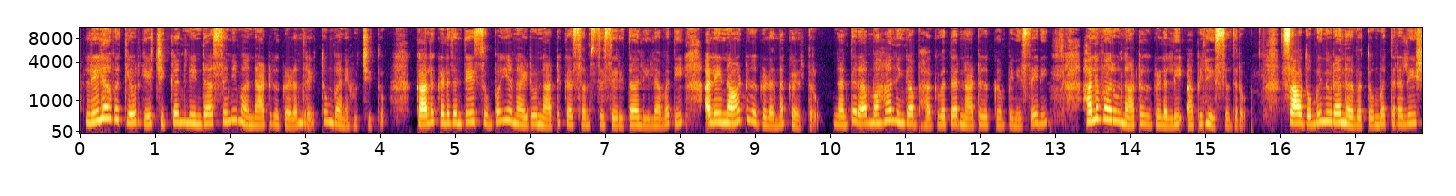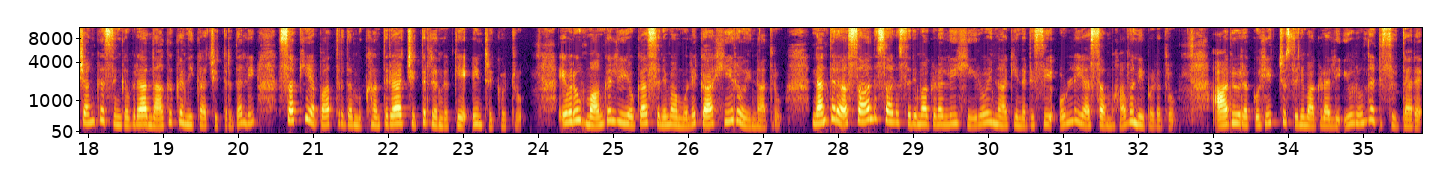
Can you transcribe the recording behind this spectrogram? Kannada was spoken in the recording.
ಲೀಲಾವತಿಯವ್ರಿಗೆ ಚಿಕ್ಕಂದಿನಿಂದ ಸಿನಿಮಾ ನಾಟಕಗಳಂದರೆ ತುಂಬಾನೇ ಹುಚ್ಚಿತ್ತು. ಕಾಲ ಕಳೆದಂತೆ ಸುಬ್ಬಯ್ಯ ನಾಯ್ಡು ನಾಟಕ ಸಂಸ್ಥೆ ಸೇರಿದ ಲೀಲಾವತಿ ಅಲ್ಲಿ ನಾಟಕಗಳನ್ನು ಕಲಿತರು ನಂತರ ಮಹಾಲಿಂಗ ಭಾಗವತರ್ ನಾಟಕ ಕಂಪನಿ ಸೇರಿ ಹಲವಾರು ನಾಟಕಗಳಲ್ಲಿ ಅಭಿನಯಿಸಿದರು. ಸಾವಿರದ ಒಂಬೈನೂರ ನಲವತ್ತೊಂಬತ್ತರಲ್ಲಿ ಶಂಕರ್ ಸಿಂಗ್ ಅವರ ನಾಗಕನಿಕಾ ಚಿತ್ರದಲ್ಲಿ ಸಖಿಯ ಪಾತ್ರದ ಮುಖಾಂತರ ಚಿತ್ರರಂಗಕ್ಕೆ ಎಂಟ್ರಿ ಕೊಟ್ಟರು ಇವರು ಮಾಂಗಲ್ಯ ಯೋಗ ಸಿನಿಮಾ ಮೂಲಕ ಹೀರೋಯಿನ್ ಆದರು. ನಂತರ ಸಾಲು ಸಾಲು ಸಿನಿಮಾಗಳಲ್ಲಿ ಹೀರೋಯಿನ್ ಆಗಿ ನಟಿಸಿ ಒಳ್ಳೆಯ ಸಂಭಾವನೆ ಪಡೆದರು. ಆರುನೂರಕ್ಕೂ ಹೆಚ್ಚು ಸಿನಿಮಾಗಳಲ್ಲಿ ಇವರು ನಟಿಸಿದ್ದಾರೆ.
